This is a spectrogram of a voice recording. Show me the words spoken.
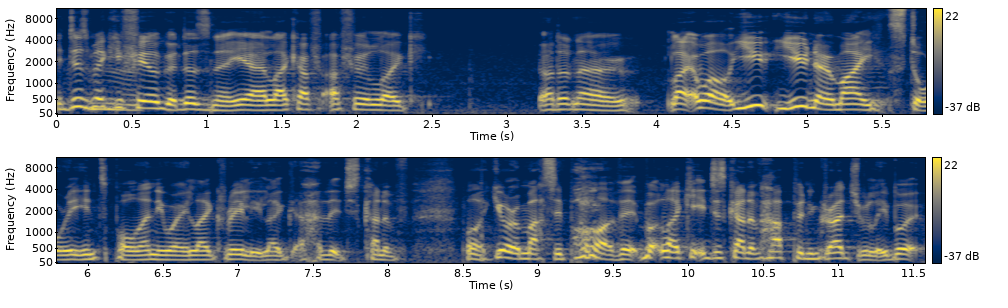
It does Mm. make you feel good, doesn't it? Yeah, like I, f- I feel like I don't know. Like, well, you you know my story into pole anyway. Like, really, like it just kind of well, you're a massive part of it, but like it just kind of happened gradually. But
